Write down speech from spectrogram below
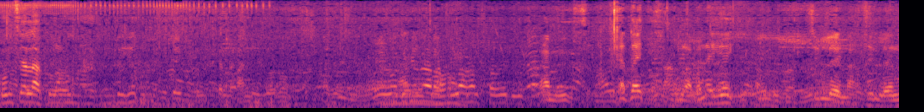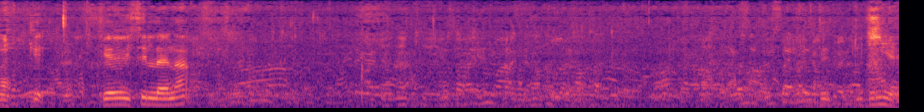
কোন চালা আমি খেতাই গুলাবে না এই চিল্লে না। চিল্লে না কে- চিল্লে না? নিয়ে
